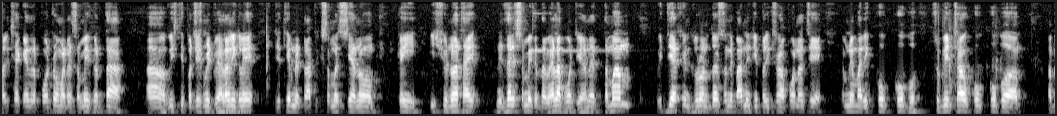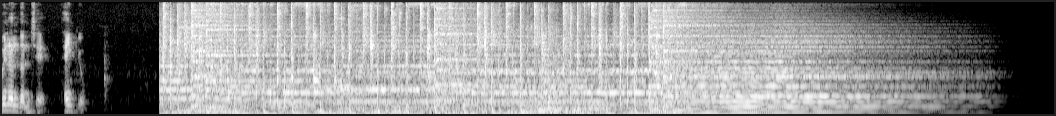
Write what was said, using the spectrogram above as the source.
પરીક્ષા કેન્દ્ર પહોંચવા માટે સમય કરતાં વીસથી પચીસ મિનિટ વહેલા નીકળે, જેથી અમને ટ્રાફિક સમસ્યાનો કંઈ ઇસ્યુ ન થાય. નિર્ધારિત સમય કરતાં વહેલા પહોંચે. અને તમામ વિદ્યાર્થીઓને ધોરણ દસ અને બારની જે પરીક્ષા આપવાના છે, એમને મારી ખૂબ ખૂબ શુભેચ્છાઓ, ખૂબ ખૂબ અભિનંદન છે. Thank you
